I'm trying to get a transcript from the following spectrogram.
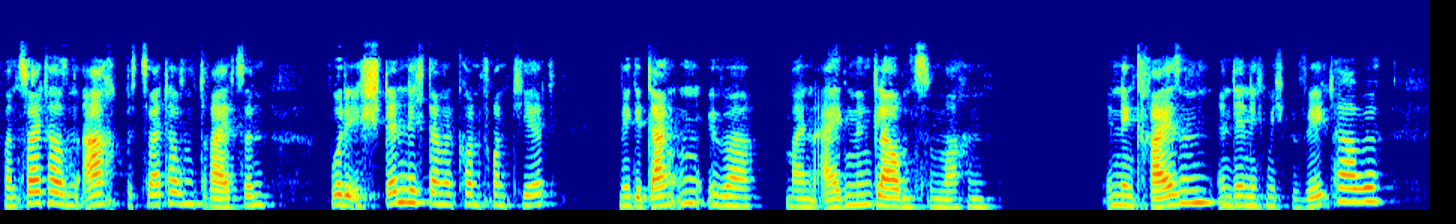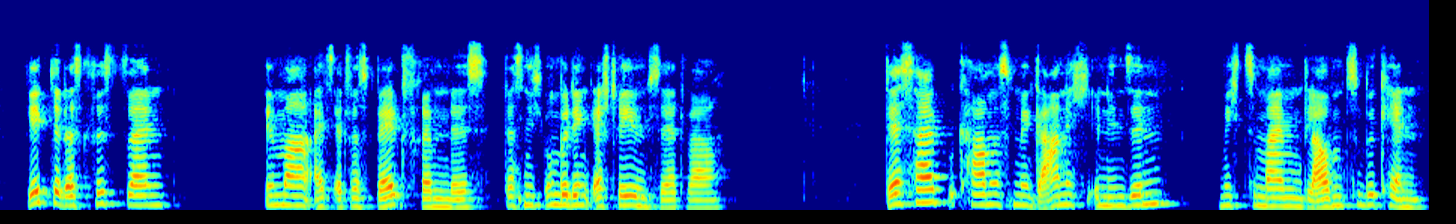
Von 2008 bis 2013 wurde ich ständig damit konfrontiert, mir Gedanken über meinen eigenen Glauben zu machen. In den Kreisen, in denen ich mich bewegt habe, wirkte das Christsein immer als etwas Weltfremdes, das nicht unbedingt erstrebenswert war. Deshalb kam es mir gar nicht in den Sinn, mich zu meinem Glauben zu bekennen.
